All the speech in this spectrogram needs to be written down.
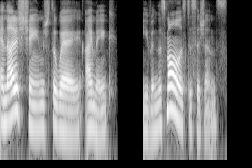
And that has changed the way I make even the smallest decisions.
